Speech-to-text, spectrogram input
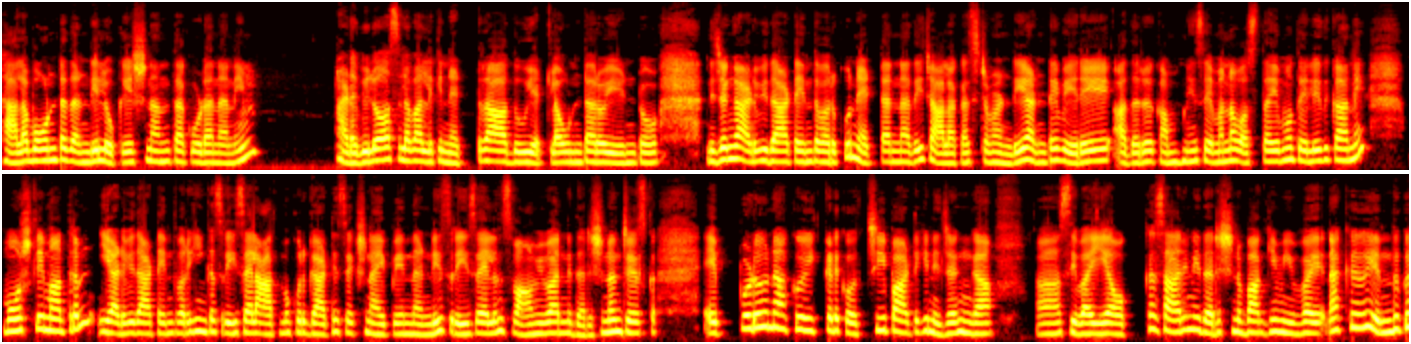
చాలా బాగుంటుందండి లొకేషన్ అంతా కూడానని. అడవిలో అసలు వాళ్ళకి నెట్ రాదు. ఎట్లా ఉంటారో ఏంటో. నిజంగా అడవి దాటేంత వరకు నెట్ అన్నది చాలా కష్టం అండి అంటే వేరే అదర్ కంపెనీస్ ఏమన్నా వస్తాయేమో తెలియదు కానీ మోస్ట్‌లీ మాత్రం ఈ అడవి దాటేంత వరకు ఇంకా శ్రీశైలం ఆత్మకూరు ఘాటి సెక్షన్ అయిపోయిందండి. శ్రీశైలం స్వామివారిని దర్శనం చేసుకో ఎప్పుడు నాకు ఇక్కడికి వచ్చి పాటికి నిజంగా శివయ్య ఒక్కసారి నీ దర్శన భాగ్యం ఇవ్వయ్య నాకు ఎందుకో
